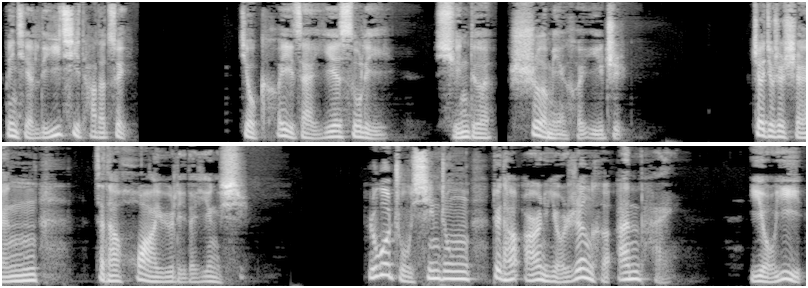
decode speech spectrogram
并且离弃他的罪，就可以在耶稣里寻得赦免和医治。这就是神在他话语里的应许。如果主心中对他儿女有任何安排，有意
